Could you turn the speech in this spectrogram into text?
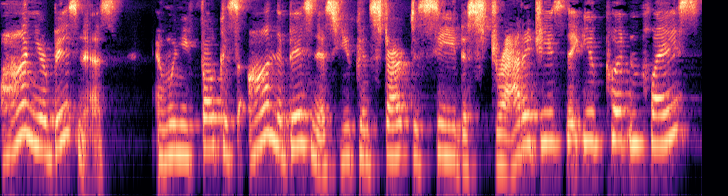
on your business. And when you focus on the business, you can start to see the strategies that you've put in place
